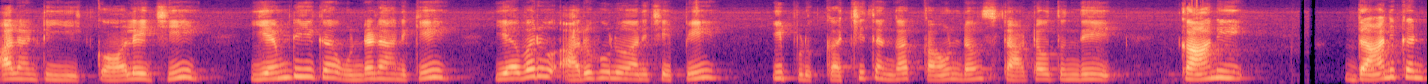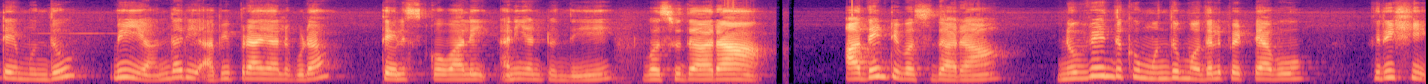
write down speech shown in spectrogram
అలాంటి ఈ కాలేజీ ఎండీగా ఉండడానికి ఎవరు అర్హులు అని చెప్పి ఇప్పుడు ఖచ్చితంగా కౌంట్ డౌన్ స్టార్ట్ అవుతుంది. కానీ దానికంటే ముందు మీ అందరి అభిప్రాయాలు కూడా తెలుసుకోవాలి అని అంటుంది వసుధారా. అదేంటి వసుధారా? నువ్వెందుకు ముందు మొదలుపెట్టావు? రిషి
